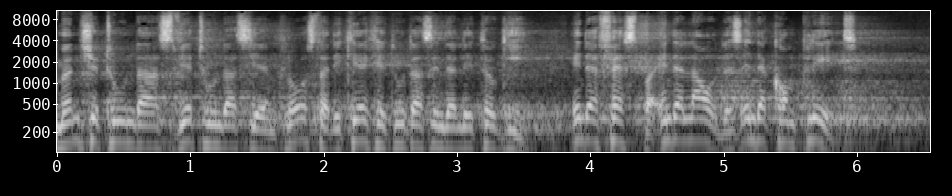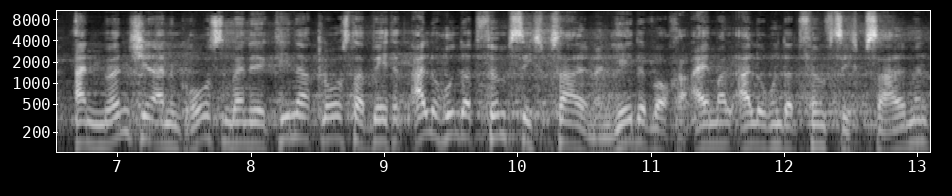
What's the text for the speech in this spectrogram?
Mönche tun das, wir tun das hier im Kloster, die Kirche tut das in der Liturgie, in der Vesper, in der Laudes, in der Komplet. Ein Mönch in einem großen Benediktinerkloster betet alle 150 Psalmen, jede Woche, einmal alle 150 Psalmen.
